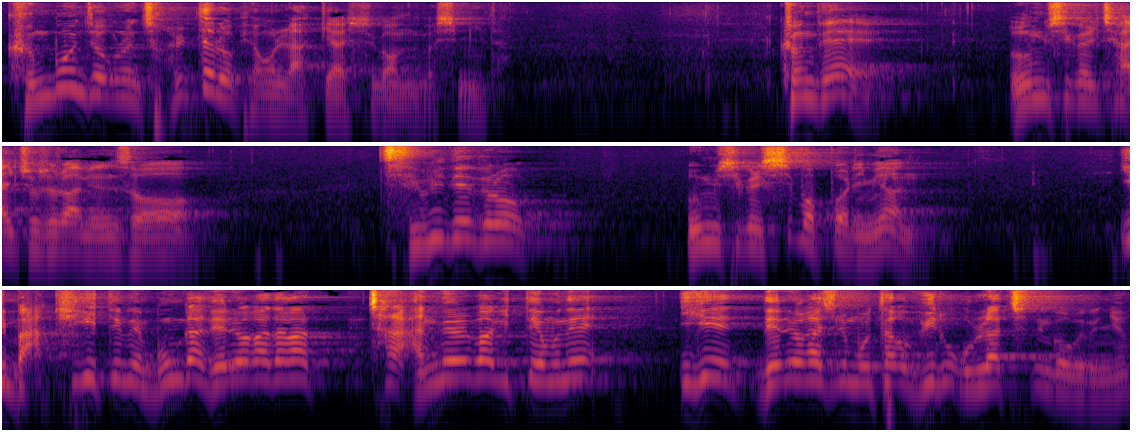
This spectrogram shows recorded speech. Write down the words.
근본적으로는 절대로 병을 낫게 할 수가 없는 것입니다. 그런데 음식을 잘 조절하면서 즙이 되도록 음식을 씹어버리면 이 막히기 때문에 뭔가 내려가다가 잘 안 내려가기 때문에 이게 내려가지를 못하고 위로 올라치는 거거든요.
